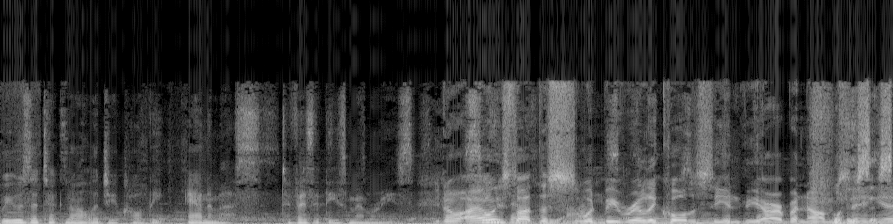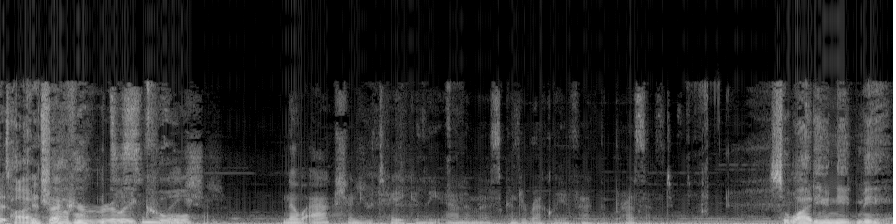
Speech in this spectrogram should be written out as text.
We use a technology called the Animus to visit these memories. You know, I always thought this would be really cool to see in VR, but now I'm What is seeing this, it. time it's actually travel? It's a really cool. No action you take in the Animus can directly affect the present. So why do you need me?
